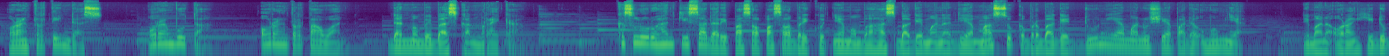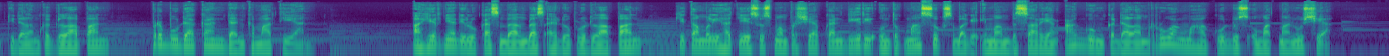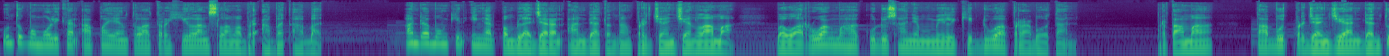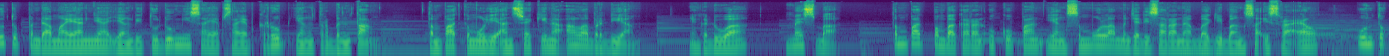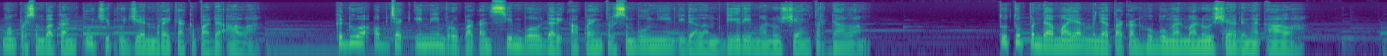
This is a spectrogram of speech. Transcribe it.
orang tertindas, orang buta, orang tertawan, dan membebaskan mereka. Keseluruhan kisah dari pasal-pasal berikutnya membahas bagaimana dia masuk ke berbagai dunia manusia pada umumnya, di mana orang hidup di dalam kegelapan, perbudakan, dan kematian. Akhirnya di Lukas 19 ayat 28, kita melihat Yesus mempersiapkan diri untuk masuk sebagai imam besar yang agung ke dalam ruang maha kudus umat manusia untuk memulihkan apa yang telah terhilang selama berabad-abad. Anda mungkin ingat pembelajaran Anda tentang perjanjian lama bahwa ruang maha kudus hanya memiliki dua perabotan. Pertama, tabut perjanjian dan tutup pendamaiannya yang ditudungi sayap-sayap kerub yang terbentang, tempat kemuliaan Shekinah Allah berdiam. Yang kedua, mesbah, tempat pembakaran ukupan yang semula menjadi sarana bagi bangsa Israel untuk mempersembahkan puji-pujian mereka kepada Allah. Kedua objek ini merupakan simbol dari apa yang tersembunyi di dalam diri manusia yang terdalam tutup pendamaian menyatakan hubungan manusia dengan Allah.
